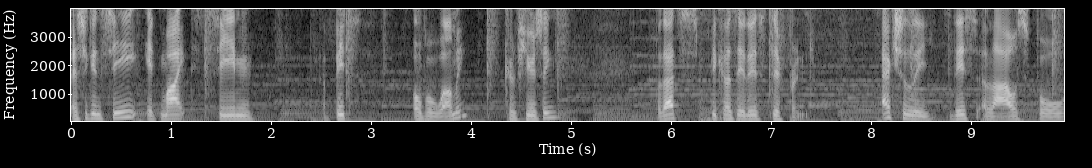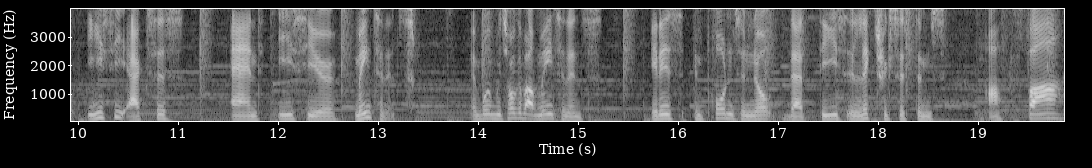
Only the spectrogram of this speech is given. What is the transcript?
As you can see, it might seem a bit overwhelming, confusing, but that's because it is different. Actually, this allows for easy access and easier maintenance. And when we talk about maintenance, it is important to note that these electric systems are far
